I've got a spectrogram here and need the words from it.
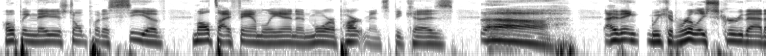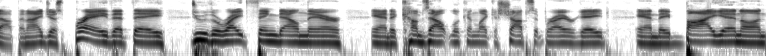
hoping they just don't put a sea of multifamily in and more apartments because, ah. I think we could really screw that up. And I just pray that they do the right thing down there and it comes out looking like a shops at Briargate and they buy in on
